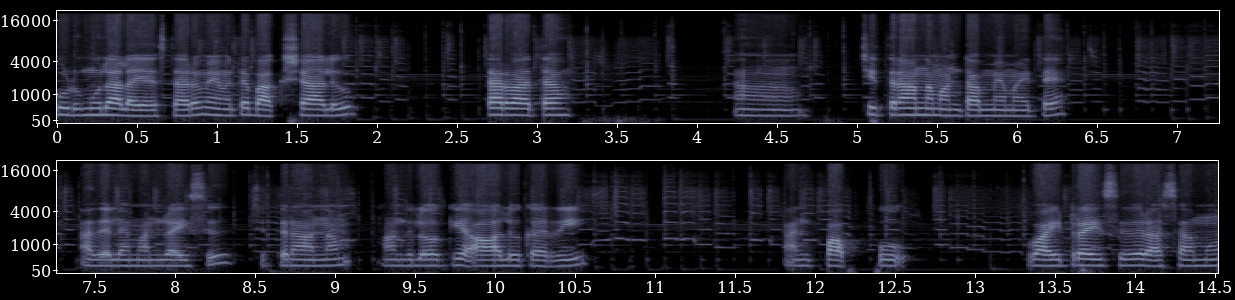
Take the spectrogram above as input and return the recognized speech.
కుడుములు అలా చేస్తారు. మేమైతే భక్ష్యాలు తర్వాత చిత్రాన్నం అంటాం మేమైతే. అదే లెమన్ రైస్ చిత్రాన్నం అందులోకి ఆలు కర్రీ అండ్ పప్పు వైట్ రైస్ రసము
